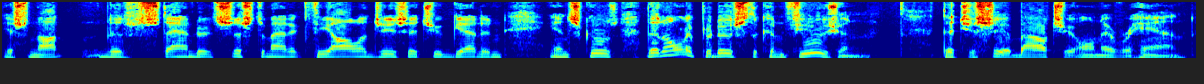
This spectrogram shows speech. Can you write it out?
It's not the standard systematic theologies that you get in, in schools that only produce the confusion that you see about you on every hand.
